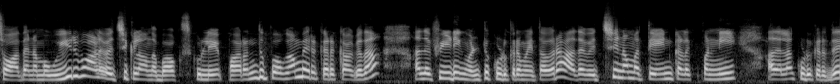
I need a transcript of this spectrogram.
ஸோ அதை நம்ம உயிர் வாழ வச்சுக்கலாம் அந்த பாக்ஸ்க்குள்ளேயே பறந்து போகாமல் இருக்கிறதுக்காக தான் அந்த ஃபீடிங் வந்துட்டு கொடுக்குறோமே தவிர அதை வச்சு நம்ம தேன் கலெக்ட் பண்ணி அதெல்லாம் கொடுக்கறது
